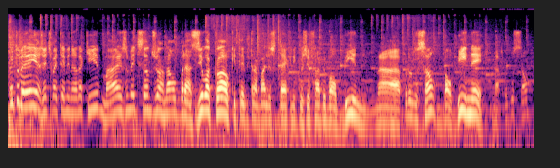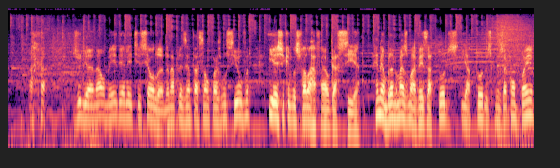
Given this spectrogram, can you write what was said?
Muito bem, a gente vai terminando aqui mais uma edição do Jornal Brasil Atual, que teve trabalhos técnicos de Fábio Balbini na produção, Balbine na produção. Juliana Almeida e a Letícia Holanda. Na apresentação, Cosmo Silva e este que vos fala, Rafael Garcia. Relembrando mais uma vez a todos e a todas que nos acompanham,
